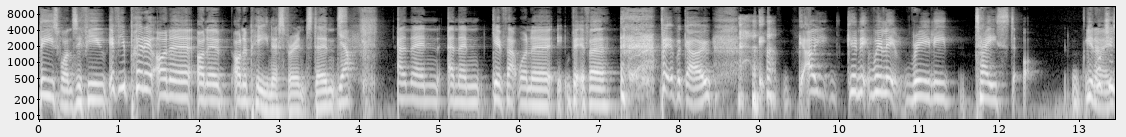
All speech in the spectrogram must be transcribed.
these ones, if you if you put it on a on a on a penis, for instance, Yep. and then and then give that one a bit of a bit of a go. it- are can it? Will it really taste? You know. what, do you,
